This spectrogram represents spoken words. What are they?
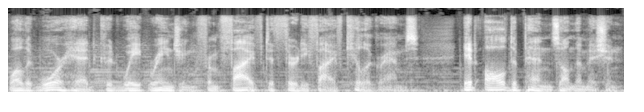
while its warhead could weight ranging from 5 to 35 kilograms. It all depends on the mission.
